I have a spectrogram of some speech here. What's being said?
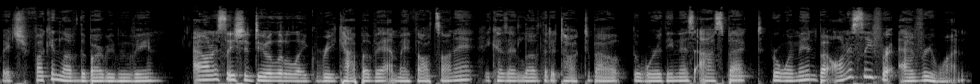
which fucking love the Barbie movie. I honestly should do a little like recap of it and my thoughts on it because I love that it talked about the worthiness aspect for women, but honestly for everyone.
